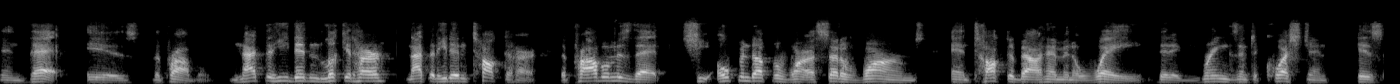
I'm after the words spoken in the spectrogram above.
and that is the problem. Not that he didn't look at her, not that he didn't talk to her. The problem is that she opened up a, a set of worms and talked about him in a way that it brings into question his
